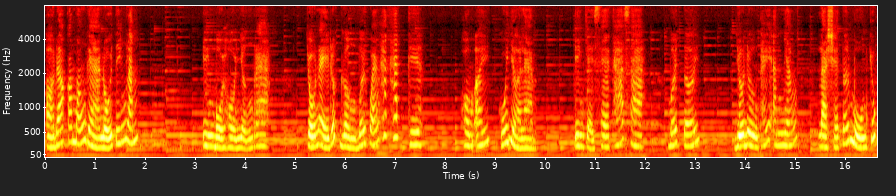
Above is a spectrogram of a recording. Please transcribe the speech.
Ở đó có món gà nổi tiếng lắm. Yên bồi hồi nhận ra, chỗ này rất gần với quán HH kia. Hôm ấy, cuối giờ làm, Yên chạy xe khá xa, mới tới. Giữa đường thấy anh nhắn là sẽ tới muộn chút.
